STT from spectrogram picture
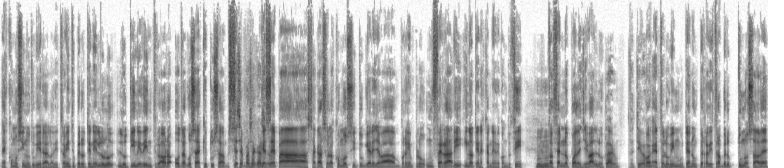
es como si no tuviera el adiestramiento, pero tenerlo lo, lo tiene dentro. Ahora, otra cosa es que tú sabes... Que sepa que sacárselo. sepa sacárselo. Es como si tú quieres llevar, por ejemplo, un Ferrari y no tienes carnet de conducir. Entonces no puedes llevarlo. Claro, Pues efectivamente. esto es lo mismo. Tienes un perro adiestrado, pero tú no sabes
